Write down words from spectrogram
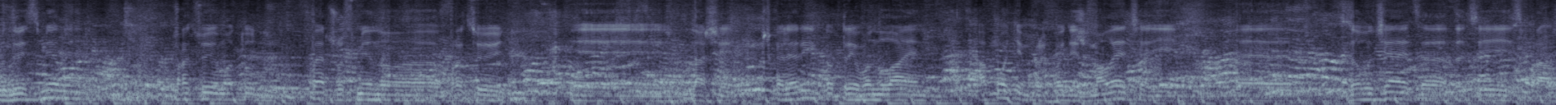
в дві зміни працюємо тут. Першу зміну е, працюють е, наші школярі, котрі в онлайн, а потім приходять малеча і долучається до цієї справи.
